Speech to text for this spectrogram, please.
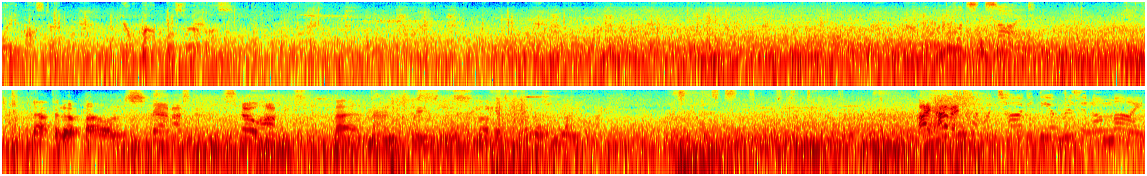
Way, Master. Your map will serve us. I wonder what's inside. Nothing but bones. There, Master. Snow harpies. Man, Man claims the sea Love is is more more than than life. This place is a. I have it! What would target the Arisen on mine?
